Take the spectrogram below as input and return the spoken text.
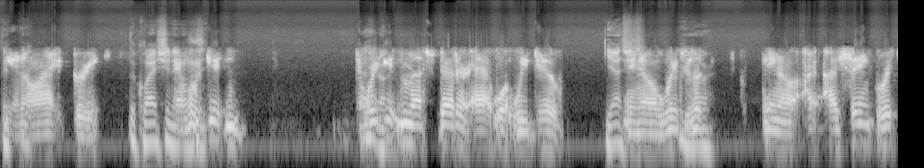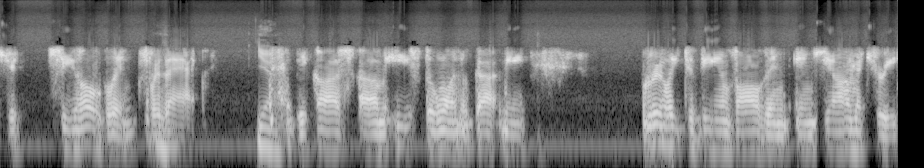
The- You know, I agree. The question And we're is, getting, and we're getting much better at what we do. yes, You know, we've, are. You know, I, I thank Richard C. Hoagland for that. yeah, because um, he's the one who got me really to be involved in, in geometry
